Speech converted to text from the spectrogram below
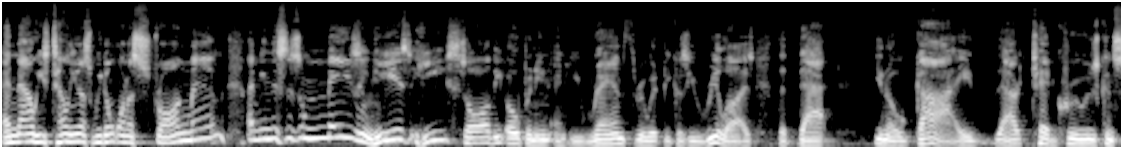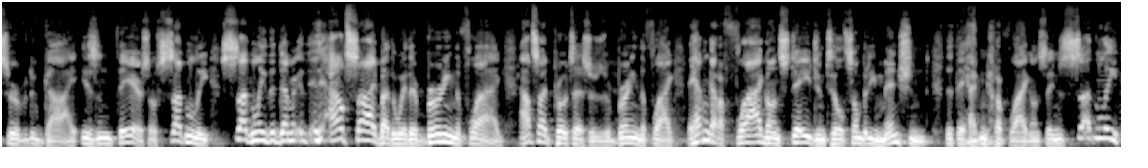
and now he's telling us we don't want a strong man. I mean, this is amazing. He is. He saw the opening and he ran through it because he realized that that you know, guy, our Ted Cruz conservative guy, isn't there. So suddenly, suddenly the Demo- outside, by the way, they're burning the flag. Outside protesters are burning the flag. They haven't got a flag on stage until somebody mentioned that they hadn't got a flag on stage. And suddenly,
